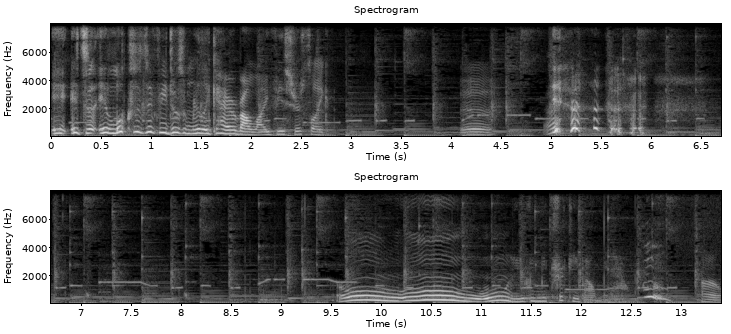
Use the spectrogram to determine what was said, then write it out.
it, it's it looks as if he doesn't really care about life. He's just like, uh. oh, oh, oh! You can be tricky about me now. Oh.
